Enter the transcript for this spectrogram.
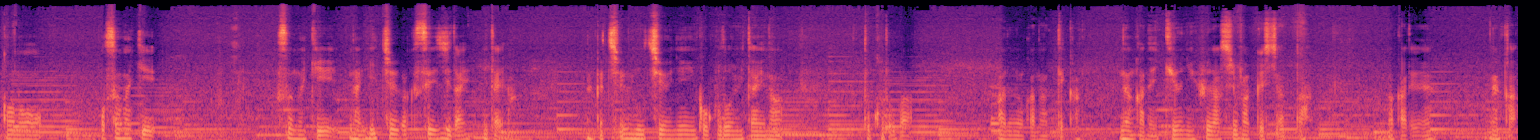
この幼き幼き何？中学生時代みたいな。なんか中2中2心みたいなところがあるのかなってかなんかね急にフラッシュバックしちゃった。わかる？なんか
